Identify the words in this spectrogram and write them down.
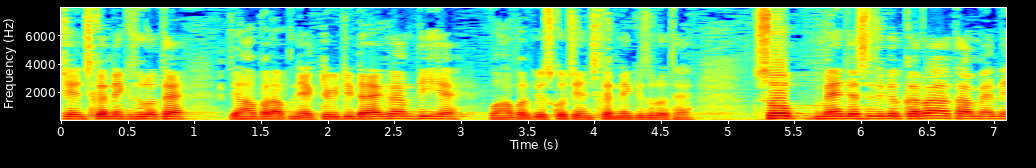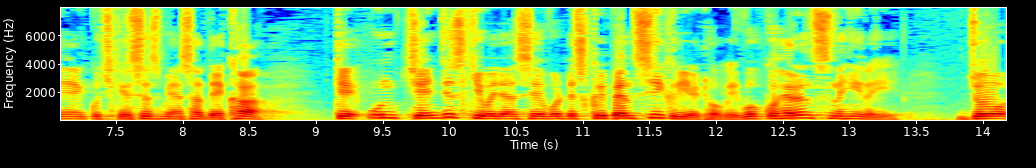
چینج کرنے کی ضرورت ہے۔ جہاں پر آپ نے ایکٹیویٹی ڈائگرام دی ہے وہاں پر بھی اس کو چینج کرنے کی ضرورت ہے۔ سو so, میں جیسے ذکر کر رہا تھا میں نے کچھ کیسز میں ایسا دیکھا کہ ان چینجز کی وجہ سے وہ ڈسکریپنسی کریٹ ہو گئی وہ کوہرنس نہیں رہی۔ جو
